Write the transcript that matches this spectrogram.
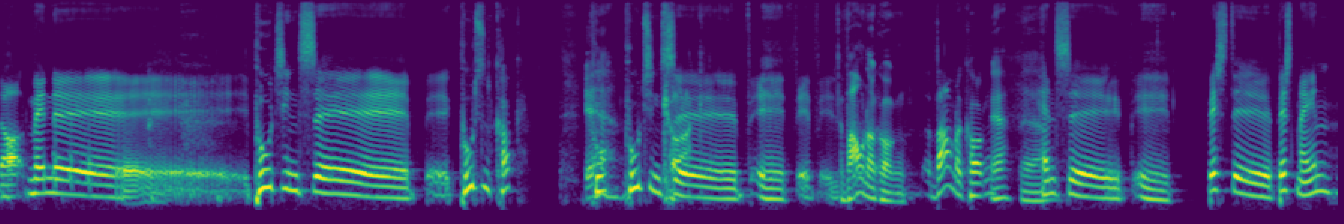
Nå, men øh, Putins, øh, øh, Putins kok, Pu- Putins øh, øh, øh, Wagner-kokken. Wagner-kokken, Ja. ja. hans øh, øh, bedste, best man,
